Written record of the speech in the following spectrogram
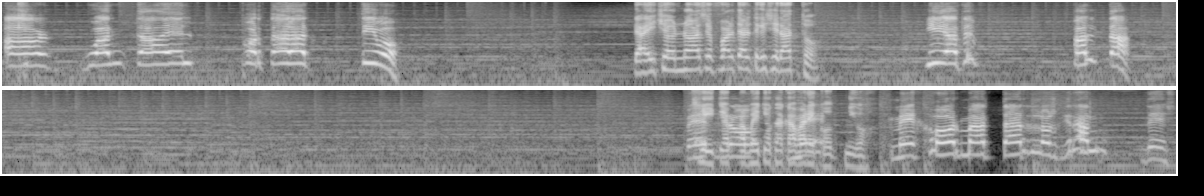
Aguanta el portal activo. Te ha dicho no hace falta el tercer acto. Y hace falta. Sí, te prometo que acabaré contigo. Mejor matar los grandes.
